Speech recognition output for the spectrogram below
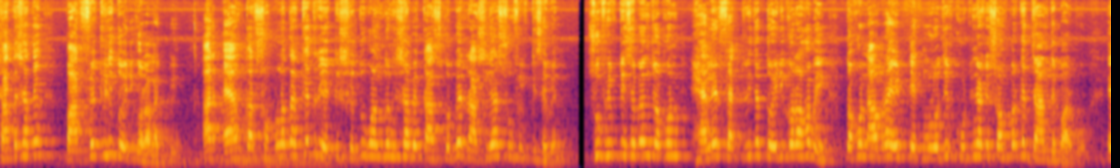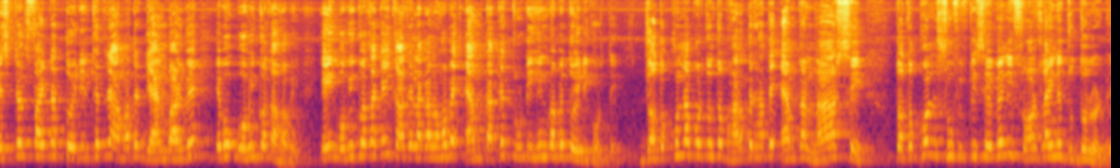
সাথে সাথে পারফেক্টলি তৈরি করা লাগবে। আর অ্যামকার সফলতার ক্ষেত্রে একটি সেতু বন্ধন হিসাবে কাজ করবে রাশিয়ার Su fifty seven Su fifty seven যখন হ্যালের ফ্যাক্টরিতে তৈরি করা হবে, তখন আমরা এই টেকনোলজির খুঁটিনাটি সম্পর্কে জানতে পারব। স্টেলথ ফাইটার তৈরির ক্ষেত্রে আমাদের জ্ঞান বাড়বে এবং অভিজ্ঞতা হবে। এই অভিজ্ঞতাকেই কাজে লাগানো হবে অ্যামকাকে ত্রুটিহীনভাবে তৈরি করতে। যতক্ষণ না পর্যন্ত ভারতের হাতে অ্যামকা না আসছে, ততক্ষণ সু ফিফটি সেভেনই ফ্রন্ট লাইনে যুদ্ধ লড়বে।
